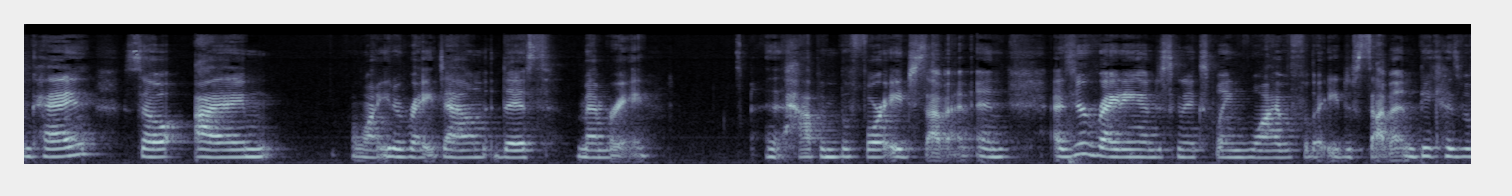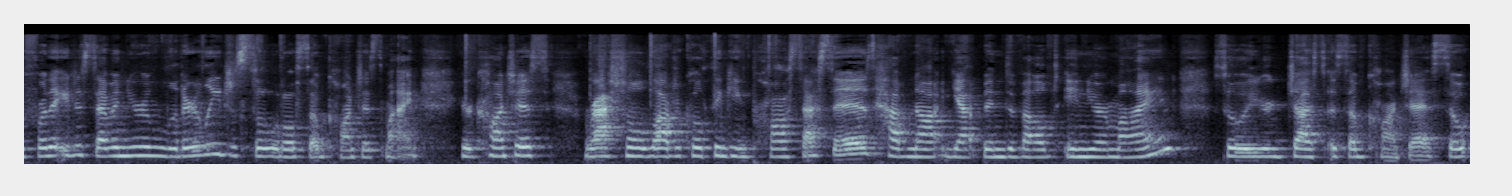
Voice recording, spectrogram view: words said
Okay, so I'm, I want you to write down this memory. It happened before age seven. And as you're writing, I'm just going to explain why before the age of seven. Because before the age of seven, you're literally just a little subconscious mind. Your conscious, rational, logical thinking processes have not yet been developed in your mind. So you're just a subconscious. So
